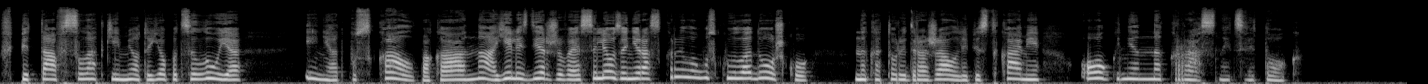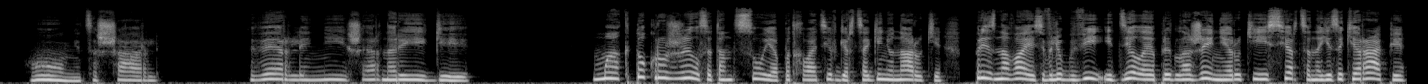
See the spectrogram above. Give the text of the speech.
впитав сладкий мед ее поцелуя, и не отпускал, пока она, еле сдерживая слезы, не раскрыла узкую ладошку, на которой дрожал лепестками огненно-красный цветок. «Умница, Шарль! Верлини Шернариги!» Мак то кружился, танцуя, подхватив герцогиню на руки, признаваясь в любви и делая предложение руки и сердца на языке рапи,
